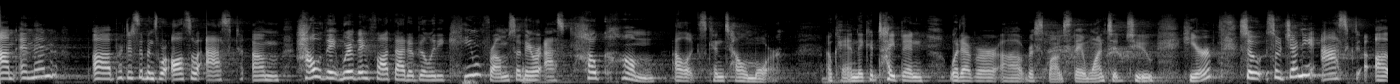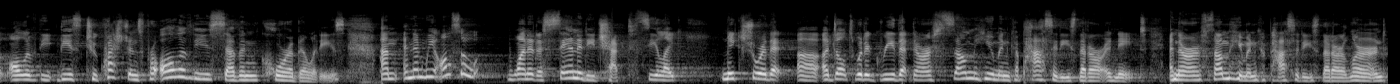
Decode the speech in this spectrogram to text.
Um, and then uh, participants were also asked um, how they, where they thought that ability came from. So they were asked, how come Alex can tell more? Okay, and they could type in whatever uh, response they wanted to hear. So, so Jenny asked uh, all of the, these two questions for all of these seven core abilities. Um, and then we also wanted a sanity check to see, like, make sure that uh, adults would agree that there are some human capacities that are innate and there are some human capacities that are learned.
